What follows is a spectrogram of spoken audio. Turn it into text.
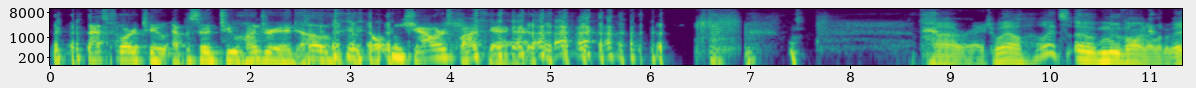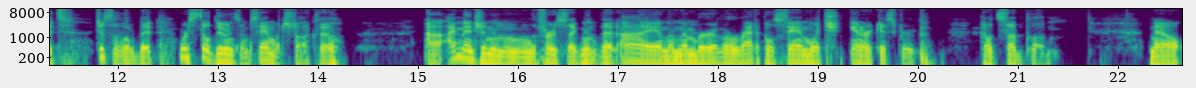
Fast forward to episode 200 of the Golden Showers podcast. all right. Well, let's uh, move on a little bit, just a little bit. We're still doing some sandwich talk though. Uh, I mentioned in the first segment that I am a member of a radical sandwich anarchist group called Sub Club. Now,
